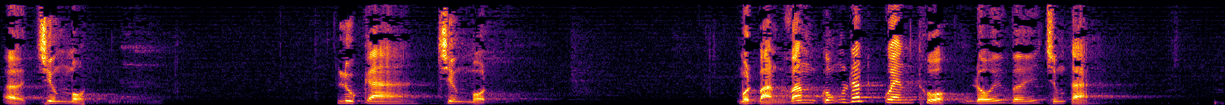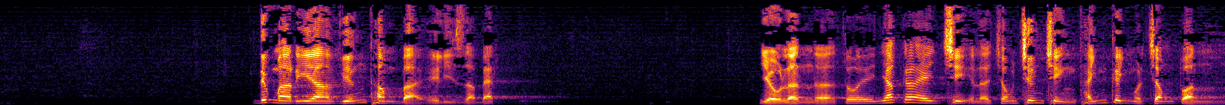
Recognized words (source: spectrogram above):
ở chương 1 Luca chương 1 Một bản văn cũng rất quen thuộc đối với chúng ta. Đức Maria viếng thăm bà Elizabeth. Nhiều lần ờ, tôi nhắc các anh chị là trong chương trình Thánh Kinh 100 tuần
